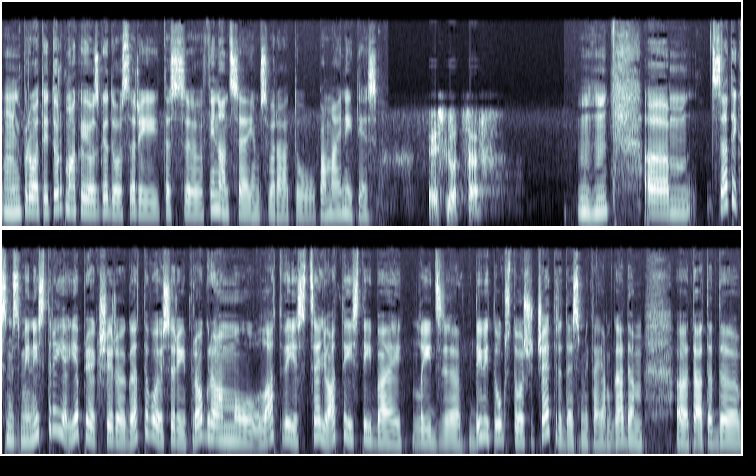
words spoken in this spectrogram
Mm, proti, turpmākajos gados arī tas eh, finansējums varētu pamainīties. Es ļoti ceru. Mm -hmm. um, satiksmes ministrija iepriekš ir gatavojusi arī programmu Latvijas ceļu attīstībai līdz 2040. Uh, gadam, uh, tātad uh,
